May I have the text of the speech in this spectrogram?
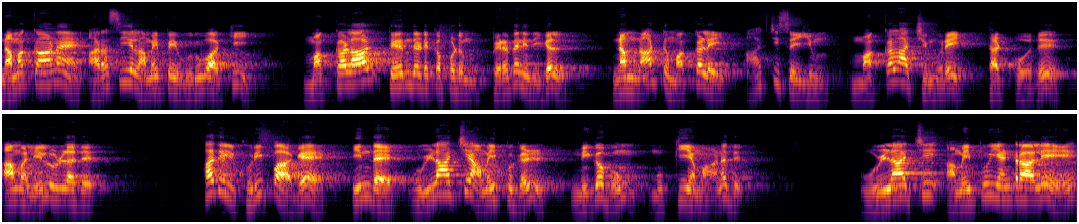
நமக்கான அரசியல் அமைப்பை உருவாக்கி மக்களால் தேர்ந்தெடுக்கப்படும் பிரதிநிதிகள் நம் நாட்டு மக்களை ஆட்சி செய்யும் மக்களாட்சி முறை தற்போது அமலில் உள்ளது. அதில் குறிப்பாக இந்த உள்ளாட்சி அமைப்புகள் மிகவும் முக்கியமானது. உள்ளாட்சி அமைப்பு என்றாலே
